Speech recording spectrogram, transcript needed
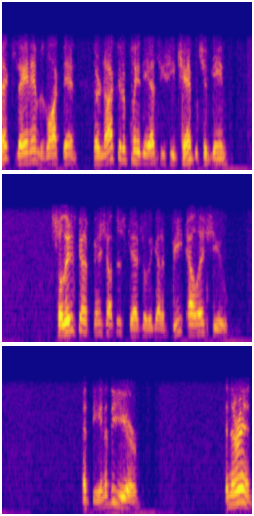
Texas A&M is locked in. They're not going to play the SEC championship game, so they just got to finish out their schedule. They got to beat LSU at the end of the year, and they're in.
